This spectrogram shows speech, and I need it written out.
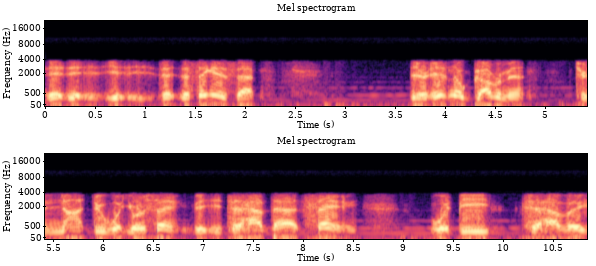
it, it, the, the thing is that there is no government to not do what you're saying. To have that saying would be to have a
